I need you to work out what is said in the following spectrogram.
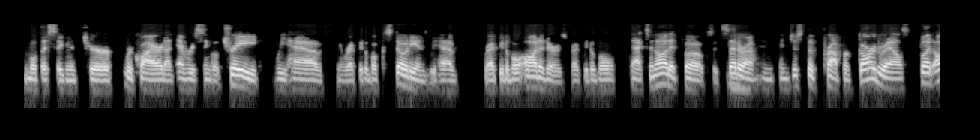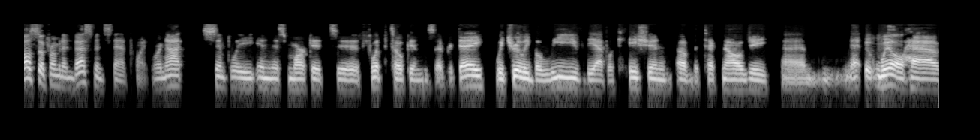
multi-signature required on every single trade. We have you know, reputable custodians. We have reputable auditors, reputable tax and audit folks, et cetera, and, and just the proper guardrails, but also from an investment standpoint. We're not simply in this market to flip tokens every day. We truly believe the application of the technology um, will have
